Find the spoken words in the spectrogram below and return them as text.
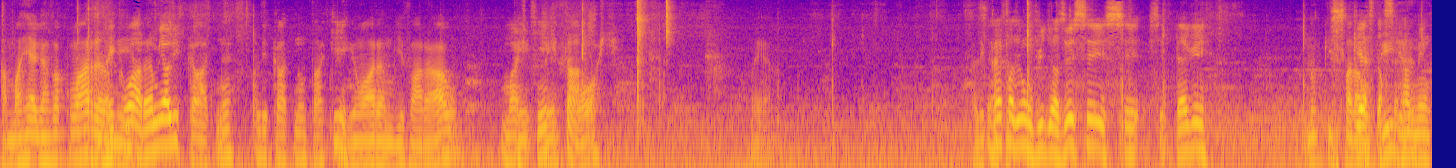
Amarrei a garrafa com arame. Amarrei com arame e alicate, né? O alicate não tá aqui, Peguei um arame de varal. mas bem, tinha que tá. forte. Olha. Você Alicate vai fazer um vídeo, às vezes você, você, você pega e Não quis parar o esquece da vídeo, né?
